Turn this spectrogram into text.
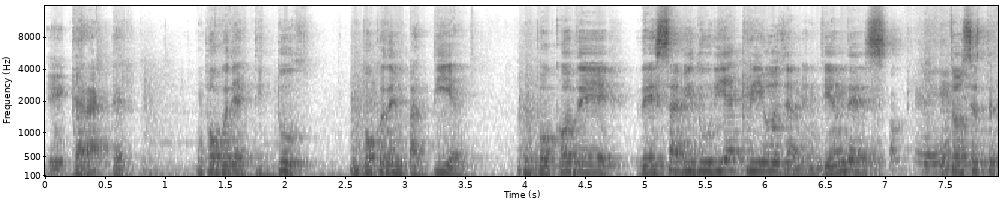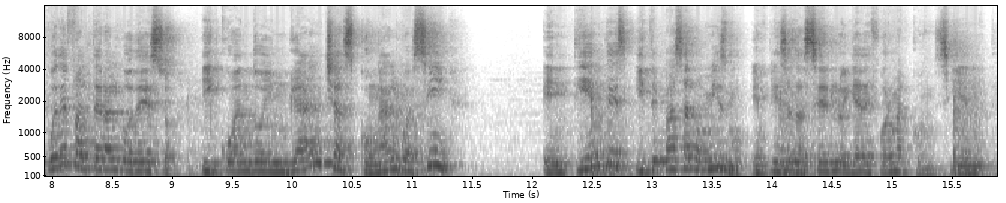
eh, carácter, un poco de actitud, un poco de empatía, un poco de, de sabiduría criolla, ¿me entiendes? Entonces te puede faltar algo de eso. Y cuando enganchas con algo así, entiendes y te pasa lo mismo. Empiezas a hacerlo ya de forma consciente.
